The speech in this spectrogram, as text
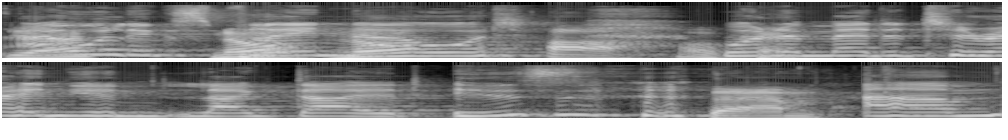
Yeah? I will explain No, no. now what, Ah, okay. what a Mediterranean like diet is. damn. um,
